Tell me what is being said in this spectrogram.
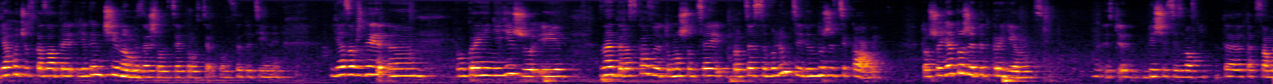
я хочу сказати, яким чином ми зайшли в цей простір конституційний. Я завжди е, по Україні їжджу і знаєте, розказую, тому що цей процес еволюції він дуже цікавий. Тому що я теж підприємець. Більшість із вас так само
